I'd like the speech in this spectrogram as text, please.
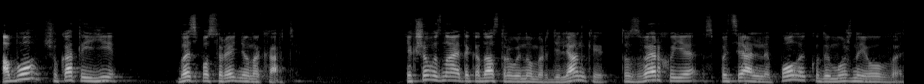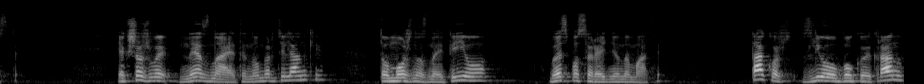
або шукати її безпосередньо на карті. Якщо ви знаєте кадастровий номер ділянки, то зверху є спеціальне поле, куди можна його ввести. Якщо ж ви не знаєте номер ділянки, то можна знайти його безпосередньо на мапі. Також з лівого боку екрану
